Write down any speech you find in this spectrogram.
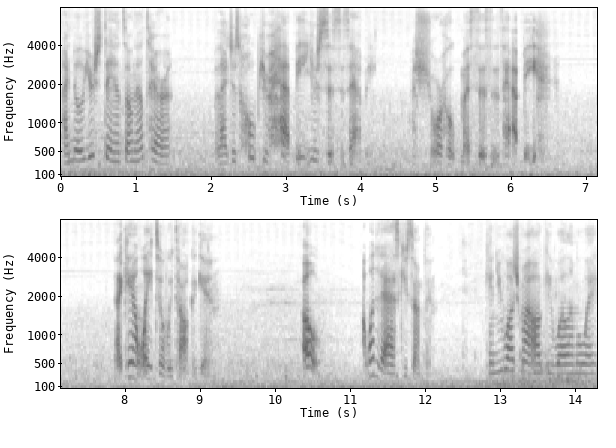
I know your stance on Alterra, but I just hope you're happy your sis is happy. I sure hope my sis is happy. I can't wait till we talk again. Oh, I wanted to ask you something. Can you watch my Augie while I'm away?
